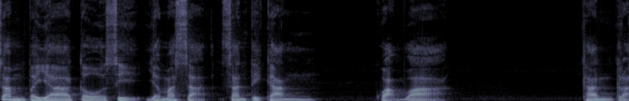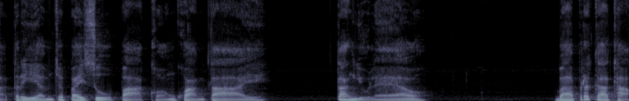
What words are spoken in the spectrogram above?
สัมปยาโตสิยมัสสะสันติกัง ความว่า ท่านตระเตรียมจะไปสู่ปากของความตาย ตั้งอยู่แล้ว บาพระกาถา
